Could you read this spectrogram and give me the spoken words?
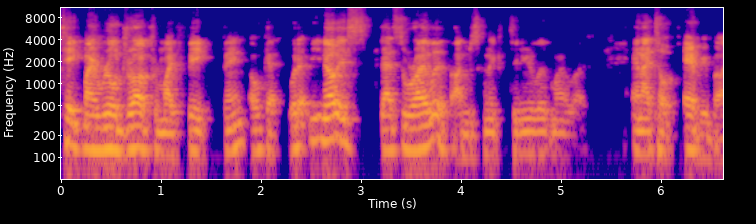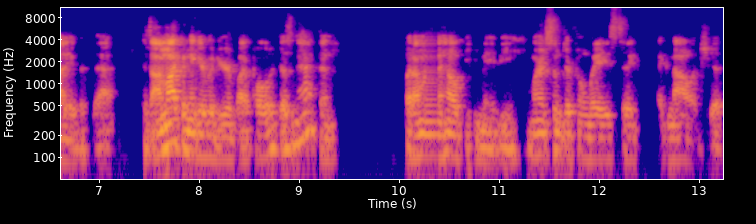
take my real drug for my fake thing. Okay, whatever, you know, it's that's where I live. I'm just going to continue to live my life. And I tell everybody with that because I'm not going to get rid of your bipolar. It doesn't happen. But I'm going to help you maybe learn some different ways to acknowledge it.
